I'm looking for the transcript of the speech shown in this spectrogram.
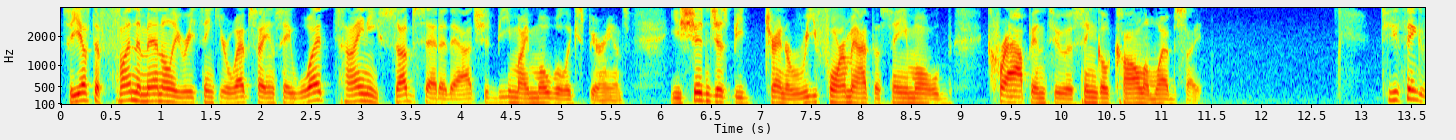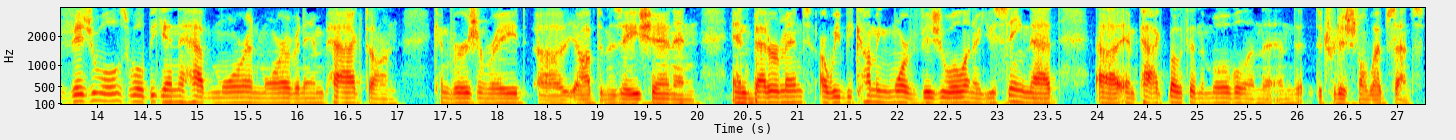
So you have to fundamentally rethink your website and say, what tiny subset of that should be my mobile experience? You shouldn't just be trying to reformat the same old crap into a single column website. Do you think visuals will begin to have more and more of an impact on conversion rate, uh, optimization, and and betterment? Are we becoming more visual, and are you seeing that uh, impact both in the mobile and the and the, the traditional web sense?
